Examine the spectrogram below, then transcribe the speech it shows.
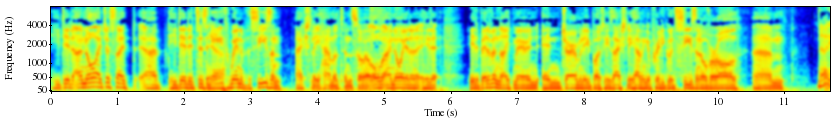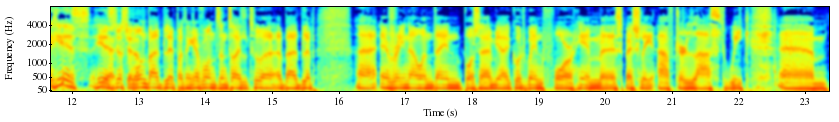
he did. I know. I just I, uh, he did. It's his Yeah. eighth win of the season, actually, Hamilton. So oh, I know he had a, he had a, he had a bit of a nightmare in, in Germany, but he's actually having a pretty good season overall. Um, No, he is. He is Yeah, just one bad blip. I think everyone's entitled to a, a bad blip uh, every now and then. But um, yeah, a good win for him, uh, especially after last week. Um,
